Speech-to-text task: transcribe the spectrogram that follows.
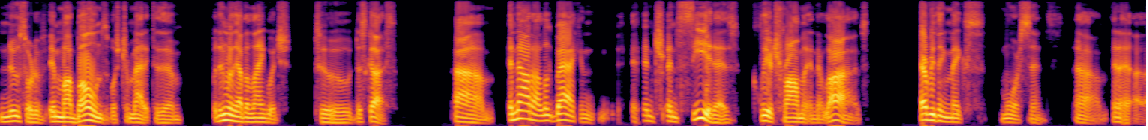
knew sort of in my bones was traumatic to them, but didn't really have the language to discuss. Um, and now that I look back and and and see it as clear trauma in their lives, everything makes more sense. Um, and I, I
